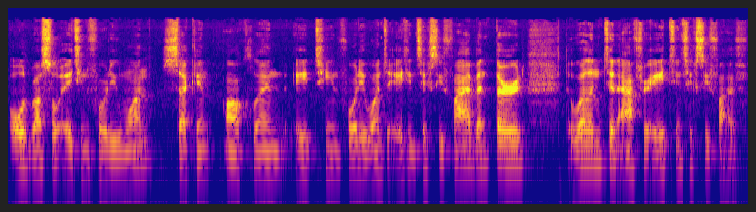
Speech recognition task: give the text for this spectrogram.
Old Russell 1841, second, Auckland 1841 to 1865, and third, the Wellington after 1865.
